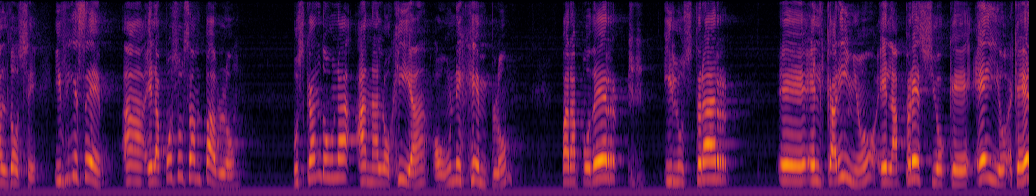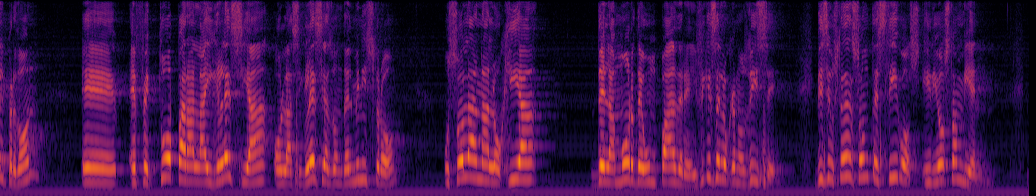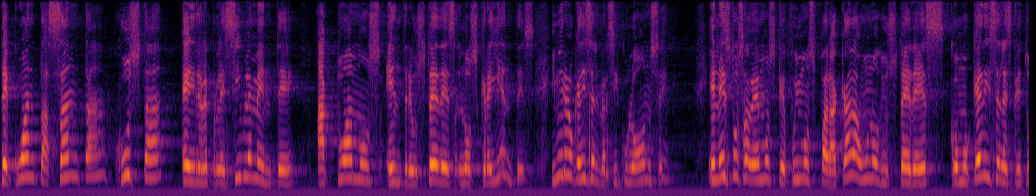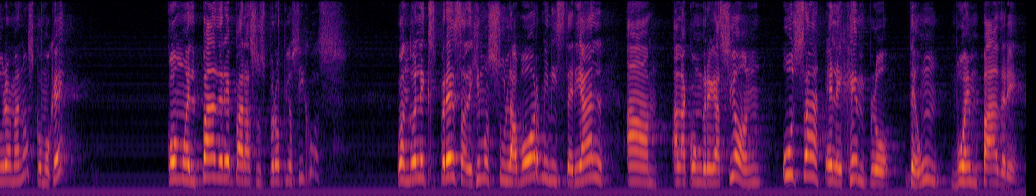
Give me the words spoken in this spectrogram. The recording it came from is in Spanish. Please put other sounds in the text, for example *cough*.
al 12. Y fíjese, el apóstol San Pablo, buscando una analogía o un ejemplo para poder *clears throat* ilustrar eh, el cariño, el aprecio que, ello, que él, perdón, eh, efectuó para la iglesia o las iglesias donde él ministró, usó la analogía del amor de un padre. Y fíjese lo que nos dice. Dice, ustedes son testigos y Dios también de cuánta santa, justa e irrepresiblemente actuamos entre ustedes los creyentes. Y mire lo que dice el versículo 11. En esto sabemos que fuimos para cada uno de ustedes, como que dice la escritura, hermanos, como que, como el padre para sus propios hijos. Cuando él expresa, dijimos, su labor ministerial a, la congregación, usa el ejemplo de un buen padre.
